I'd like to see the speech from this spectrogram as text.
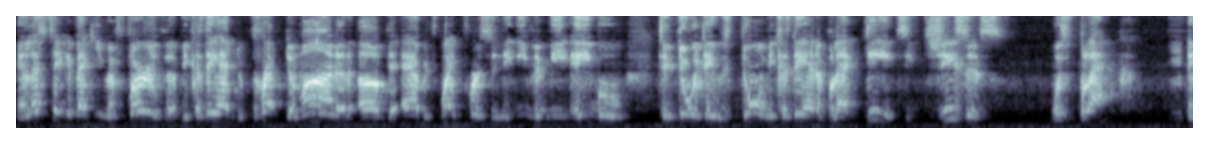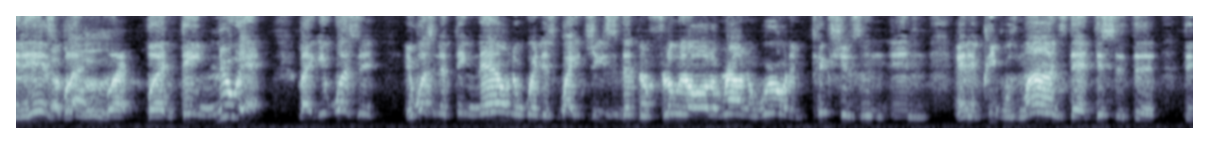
And let's take it back even further because they had to prep the mind of, of, the average white person to even be able to do what they was doing because they had a black deity. Jesus was black and is Absolutely. black, but but they knew that. Like it wasn't it wasn't a thing now to where this white Jesus that been floated all around the world in pictures and, and and in people's minds that this is the the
